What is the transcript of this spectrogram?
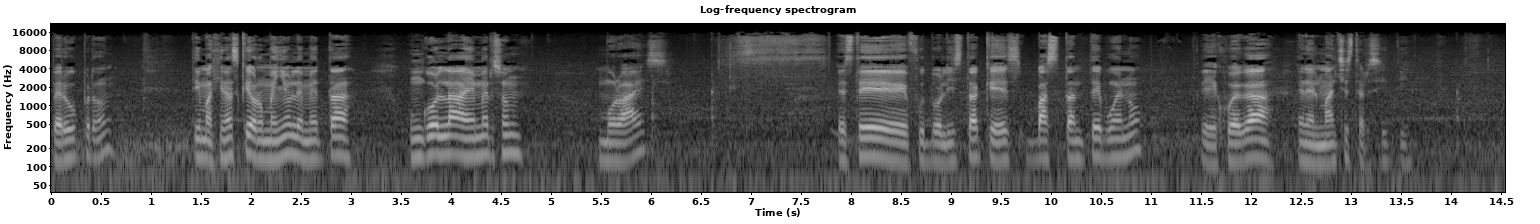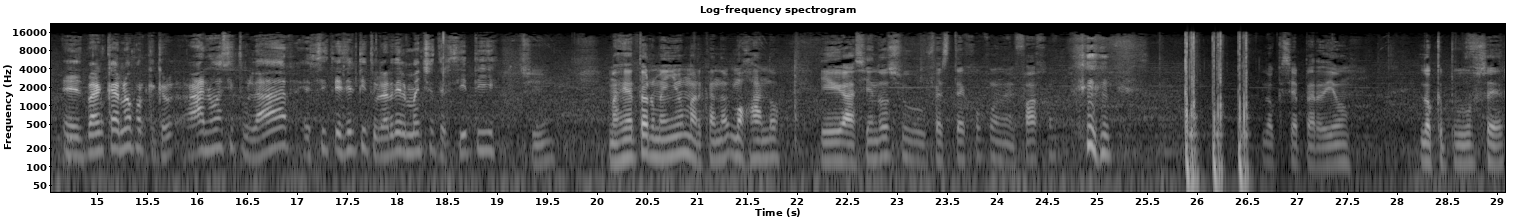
Perú, perdón. ¿Te imaginas que Ormeño le meta un gol a Emerson Moraes? Este futbolista que es bastante bueno, eh, juega en el Manchester City. Es banca, ¿no? Porque creo... Ah, no, es titular. Es, es el titular del Manchester City. Sí. Imagínate a Ormeño marcando, mojando y haciendo su festejo con el fajo. lo que se perdió, lo que pudo ser.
